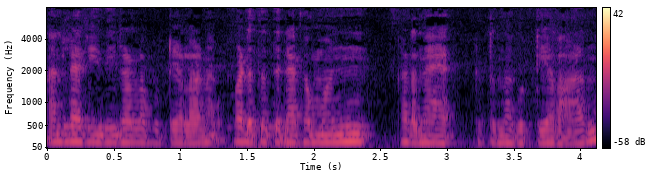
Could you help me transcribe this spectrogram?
നല്ല രീതിയിലുള്ള കുട്ടികളാണ്. പഠിത്തത്തിനൊക്കെ മുൻഘടന കിട്ടുന്ന കുട്ടികളാണ്.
